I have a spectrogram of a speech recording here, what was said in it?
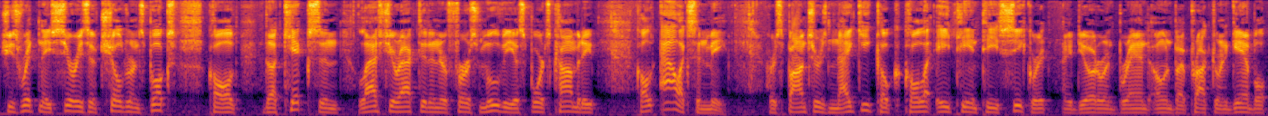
She's written a series of children's books called The Kicks and last year acted in her first movie, a sports comedy called Alex and Me. Her sponsors Nike, Coca-Cola, AT&T Secret, a deodorant brand owned by Procter & Gamble,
